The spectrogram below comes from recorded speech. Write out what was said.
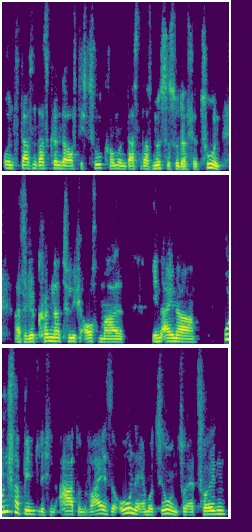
Und das und das könnte auf dich zukommen und das und das müsstest du dafür tun. Also wir können natürlich auch mal in einer unverbindlichen Art und Weise, ohne Emotionen zu erzeugen,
